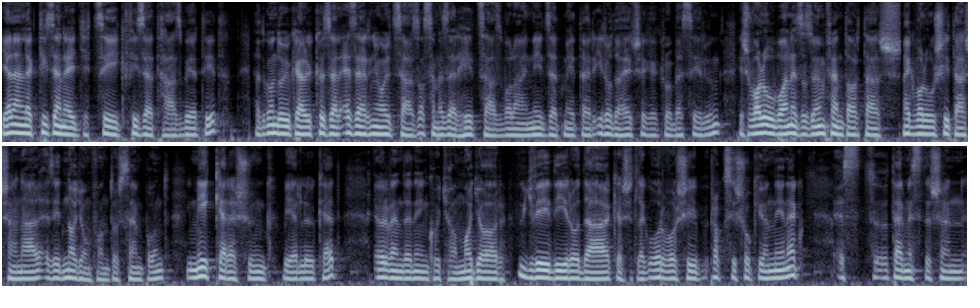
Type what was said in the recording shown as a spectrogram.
Jelenleg 11 cég fizet házbért tehát gondoljuk el, hogy közel 1800, azt hiszem 1700 valány négyzetméter irodahelységekről beszélünk, és valóban ez az önfenntartás megvalósításánál ez egy nagyon fontos szempont. Még keresünk bérlőket, örvendenénk, hogyha magyar ügyvédi irodák, esetleg orvosi praxisok jönnének. Ezt természetesen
